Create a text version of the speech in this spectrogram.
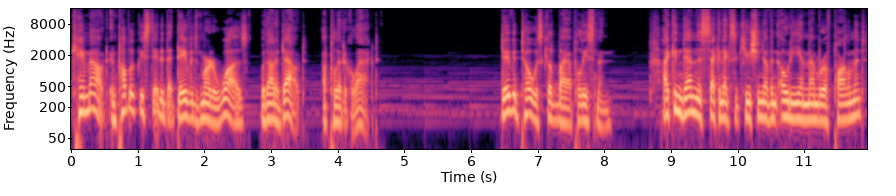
came out and publicly stated that David's murder was, without a doubt, a political act. David Too was killed by a policeman. I condemn this second execution of an ODM member of parliament.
